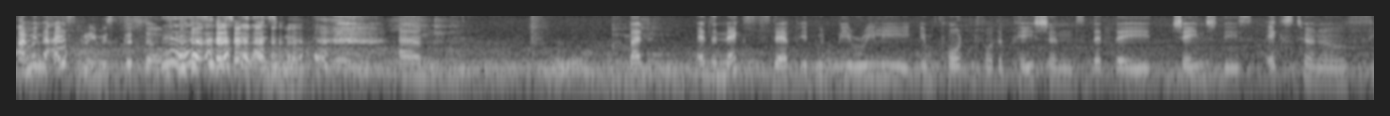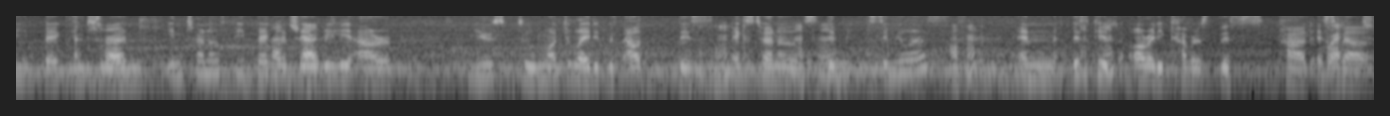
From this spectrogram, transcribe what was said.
I mean, the ice cream is good though. Yes, it's good ice cream. But at the next step, it would be really important for the patients that they change this external feedback That's into right. an internal feedback That's that they right. really are used to modulate it without this Mm-hmm. external stimu- stimulus. And this BiSSkiT already covers this part as Right. well.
